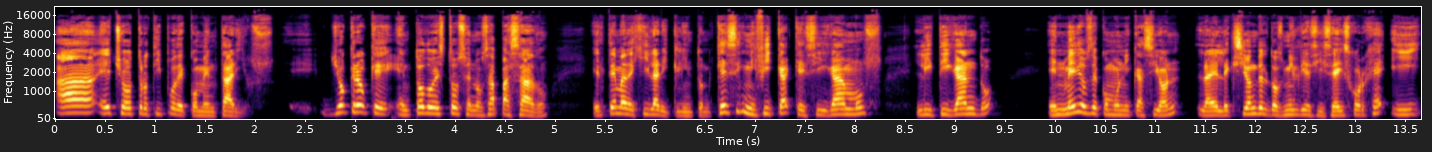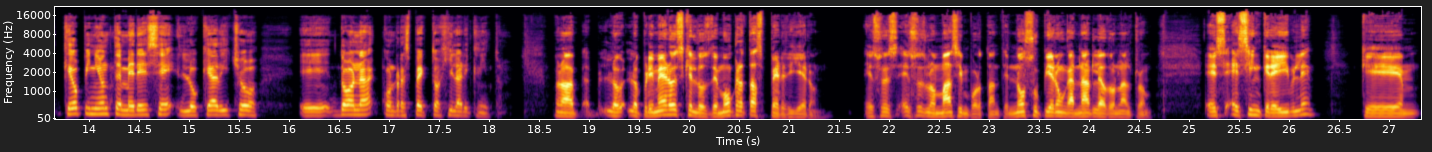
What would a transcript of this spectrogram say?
ha hecho otro tipo de comentarios. Yo creo que en todo esto se nos ha pasado el tema de Hillary Clinton. ¿Qué significa que sigamos litigando en medios de comunicación la elección del 2016, Jorge, y qué opinión te merece lo que ha dicho eh, Donna con respecto a Hillary Clinton. Bueno, lo, primero es que los demócratas perdieron. Eso es, eso es lo más importante. No supieron ganarle a Donald Trump. Es, es increíble que,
